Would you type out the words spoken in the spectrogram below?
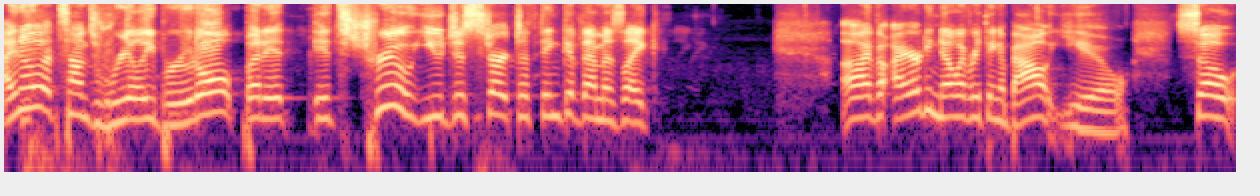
I know that sounds really brutal, but it it's true. You just start to think of them as like, I've I already know everything about you. So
